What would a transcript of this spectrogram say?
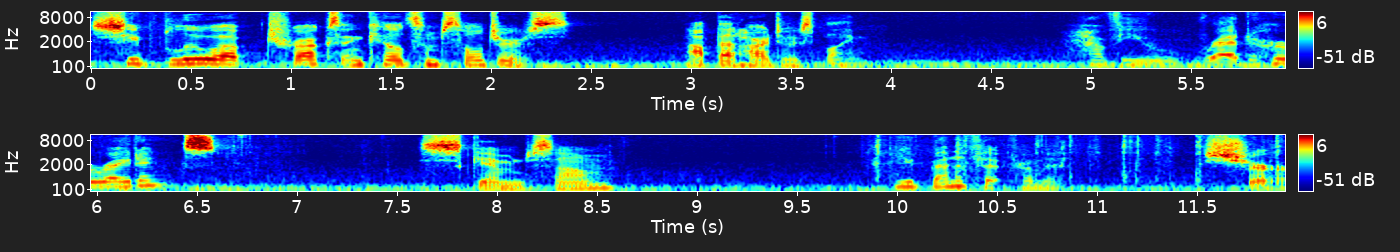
She blew up trucks and killed some soldiers. Not that hard to explain. Have you read her writings? Skimmed some? You'd benefit from it. Sure.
